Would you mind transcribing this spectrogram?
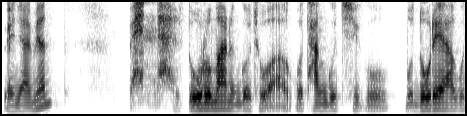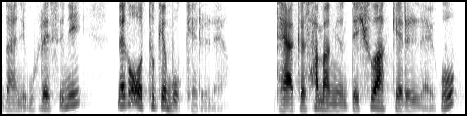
왜냐하면 맨날 노름하는 거 좋아하고, 당구 치고, 뭐 노래하고 다니고 그랬으니 내가 어떻게 목회를 해요? 대학교 3학년 때 휴학계를 내고,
